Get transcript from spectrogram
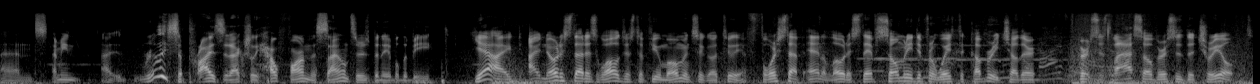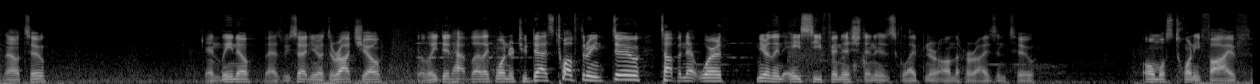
And, I mean, I'm really surprised at actually how farm the Silencer's been able to be. Yeah, I, I noticed that as well just a few moments ago too. They have four step and a lotus. They have so many different ways to cover each other versus Lasso versus the trio now too. And Lina, as we said, you know, Dyrachyo, though he did have like one or two deaths, 12, 3, and 2, top of net worth, nearly an AC finished, and his Gleipnir on the horizon too. Almost 25.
